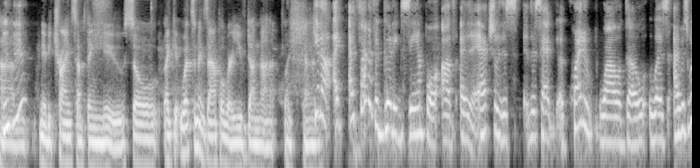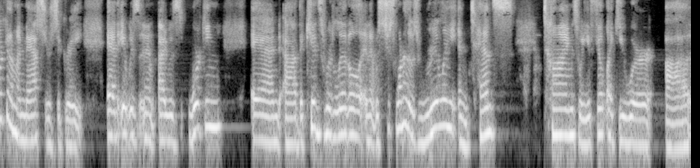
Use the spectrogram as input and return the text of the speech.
um, Mm-hmm. maybe trying something new. So, like, what's an example where you've done that? Like, uh, You know, I, I thought of a good example of uh, actually this this had uh, quite a while ago was I was working on my master's degree and it was um, I was working and uh, the kids were little and it was just one of those really intense times where you felt like you were uh,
